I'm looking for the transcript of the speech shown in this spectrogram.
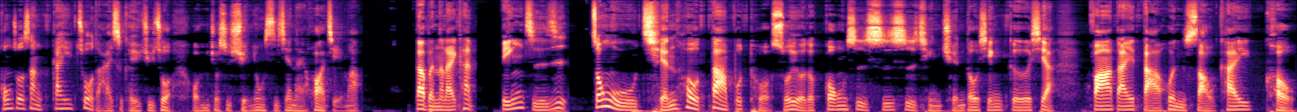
工作上该做的还是可以去做，我们就是选用时间来化解嘛。大本的来看，丙子日中午前后大不妥，所有的公事私事，请全都先搁下，发呆打混少开口。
